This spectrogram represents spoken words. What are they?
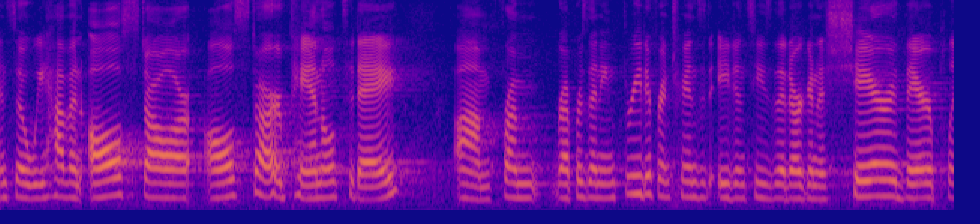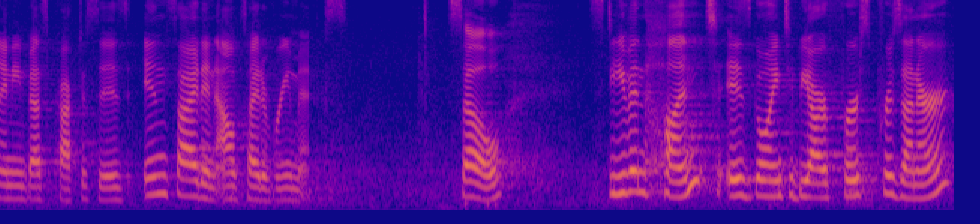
And so we have an all-star all-star panel today um, from representing three different transit agencies that are going to share their planning best practices inside and outside of Remix. So Stephen Hunt is going to be our first presenter.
